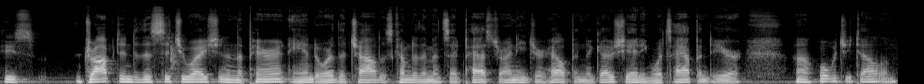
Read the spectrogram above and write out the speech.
who's dropped into this situation and the parent and or the child has come to them and said pastor i need your help in negotiating what's happened here uh, what would you tell them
